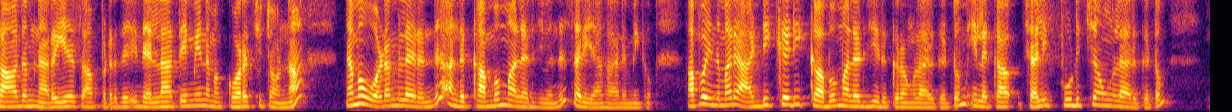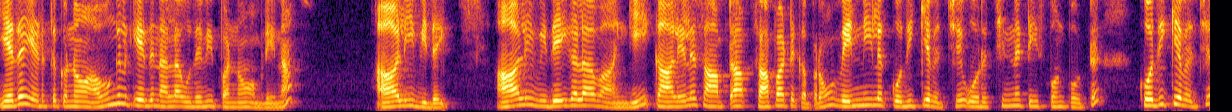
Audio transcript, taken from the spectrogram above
சாதம் நிறைய சாப்பிட்றது இது எல்லாத்தையுமே நம்ம குறைச்சிட்டோம்னா நம்ம உடம்புல இருந்து அந்த கபம் அலர்ஜி வந்து சரியாக ஆரம்பிக்கும். அப்போ இந்த மாதிரி அடிக்கடி கபம் அலர்ஜி இருக்கிறவங்களா இருக்கட்டும் இல்லை க சளி பிடிச்சவங்களா இருக்கட்டும் எதை எடுத்துக்கணும் அவங்களுக்கு எது நல்லா உதவி பண்ணும் அப்படின்னா ஆளி விதை. ஆளி விதைகளாக வாங்கி காலையில் சாப்பிட்டா சாப்பாட்டுக்கு அப்புறம் வெந்நீரில் கொதிக்க வச்சு ஒரு சின்ன டீஸ்பூன் போட்டு கொதிக்க வச்சு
